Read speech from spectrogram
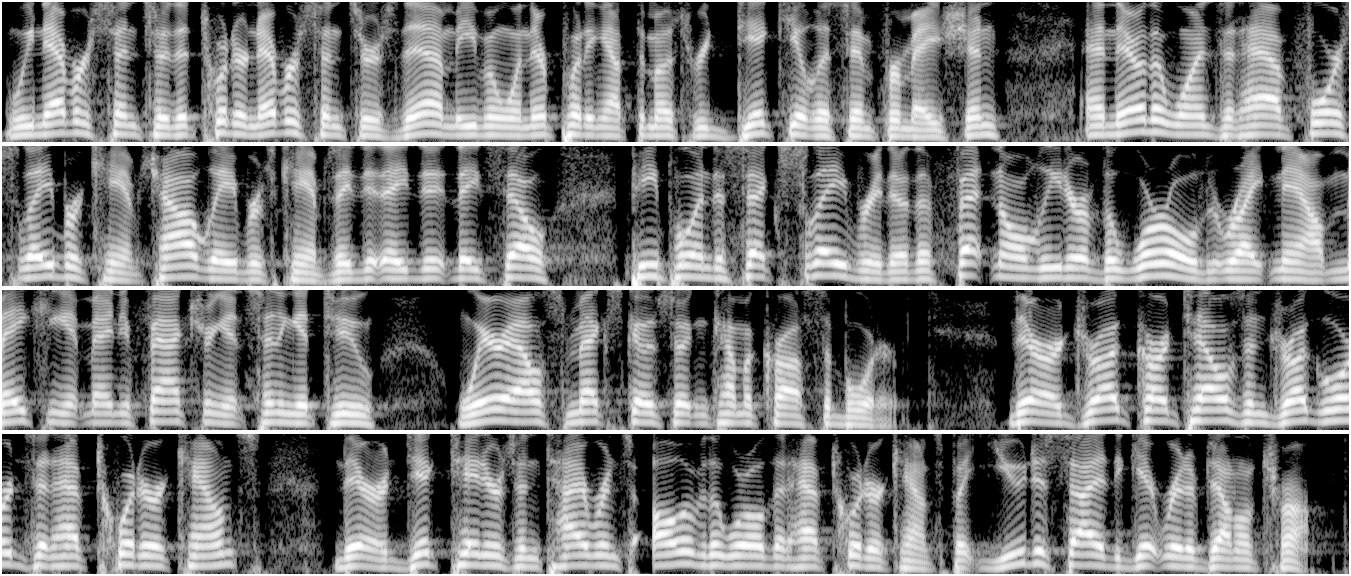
we never censor that. Twitter never censors them, even when they're putting out the most ridiculous information. And they're the ones that have forced labor camps, child labor camps. They, they, they sell people into sex slavery. They're the fentanyl leader of the world right now, making it, manufacturing it, sending it to where else? Mexico, so it can come across the border. There are drug cartels and drug lords that have Twitter accounts. There are dictators and tyrants all over the world that have Twitter accounts. But you decided to get rid of Donald Trump.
